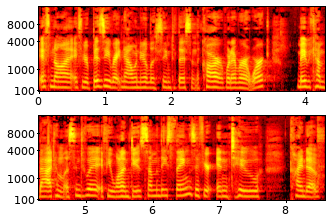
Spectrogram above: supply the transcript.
If not, if you're busy right now when you're listening to this in the car or whatever at work, maybe come back and listen to it if you want to do some of these things if you're into kind of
